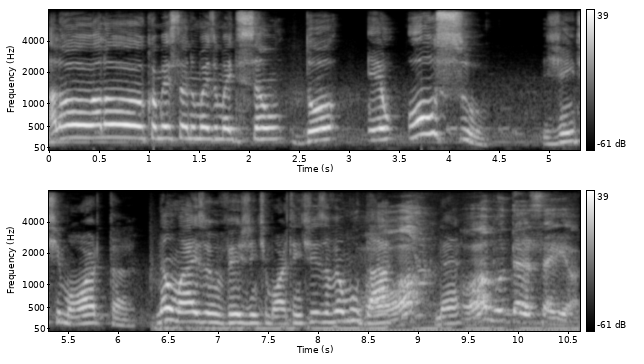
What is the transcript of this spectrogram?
Alô, alô, começando mais uma edição do Eu Ouço Gente Morta. Não mais eu vejo gente morta, a gente resolveu mudar, Ó, né? ó a mudança aí, ó.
